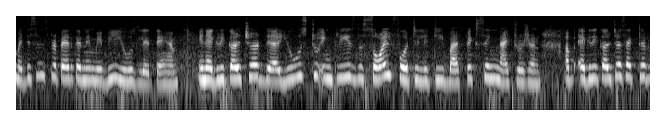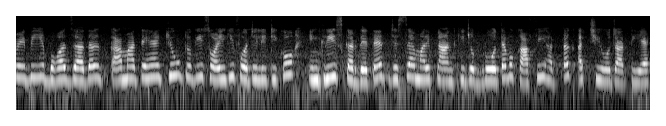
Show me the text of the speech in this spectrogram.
मेडिसिन प्रिपेयर करने में भी यूज़ लेते हैं। In agriculture they are use to increase the soil fertility by fixing nitrogen अब एग्रीकल्चर सेक्टर में भी ये बहुत ज़्यादा काम आते हैं। क्यों? क्योंकि सॉइल की फर्टिलिटी को इंक्रीज़ कर देते हैं, जिससे हमारी प्लांट की जो ग्रोथ है, वो काफ़ी हद तक अच्छी हो जाती है।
